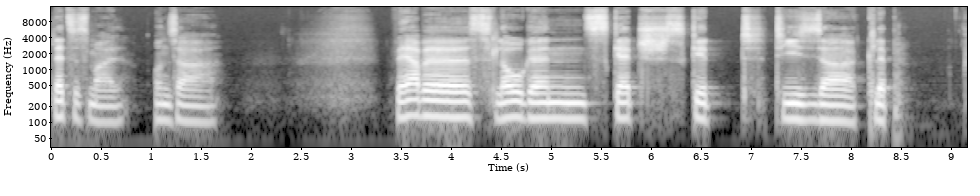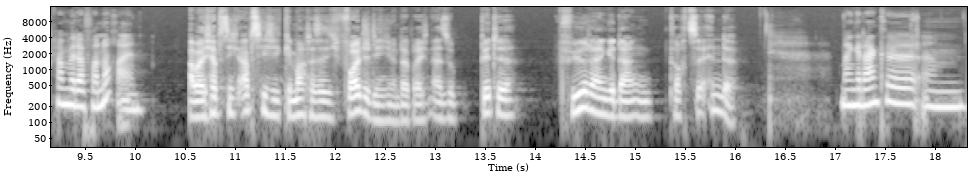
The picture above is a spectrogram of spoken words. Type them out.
letztes Mal unser Werbeslogan, Sketch, Skit, Teaser, Clip. Haben wir davon noch einen? Aber ich habe es nicht absichtlich gemacht, also ich wollte dich nicht unterbrechen. Also bitte führ deinen Gedanken doch zu Ende. Mein Gedanke ähm,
